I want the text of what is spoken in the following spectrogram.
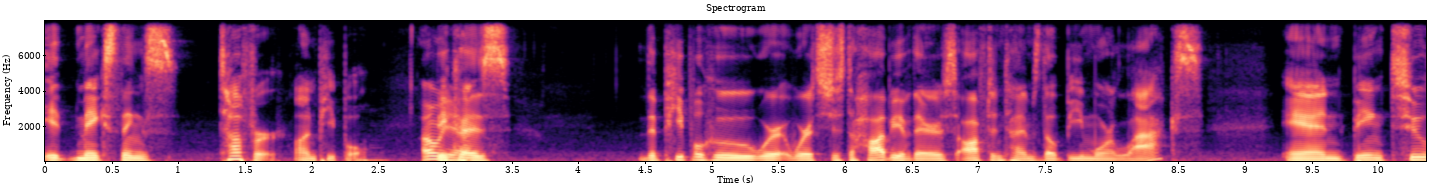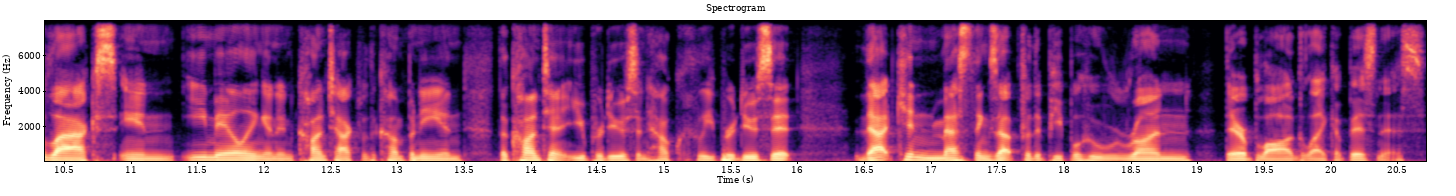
it makes things tougher on people oh yeah. because the people who where where it's just a hobby of theirs, oftentimes they'll be more lax. And being too lax in emailing and in contact with the company and the content you produce and how quickly you produce it, that can mess things up for the people who run their blog like a business.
